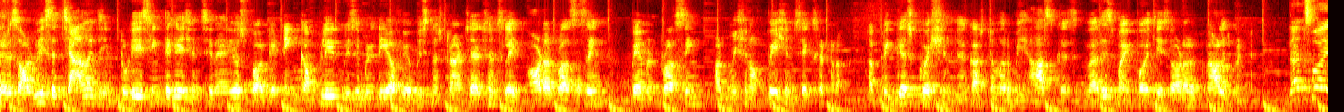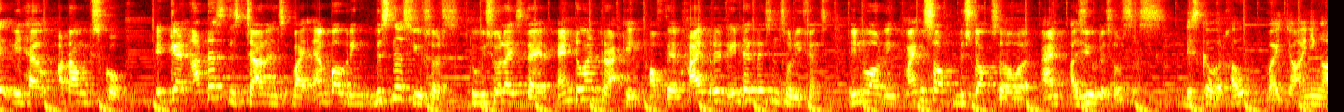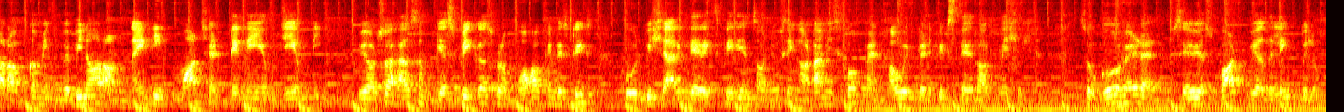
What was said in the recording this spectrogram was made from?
There is always a challenge in today's integration scenarios for getting complete visibility of your business transactions like order processing, payment processing, admission of patients, etc. The biggest question a customer may ask is where is my purchase order acknowledgement? That's why we have Atomic Scope. It can address this challenge by empowering business users to visualize their end-to-end tracking of their hybrid integration solutions involving Microsoft BizTalk Server and Azure resources. Discover how by joining our upcoming webinar on 19th March at 10 am GMT. We also have some guest speakers from Mohawk Industries who will be sharing their experience on using Atomic Scope and how it benefits their organization. So go ahead and save your spot via the link below.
